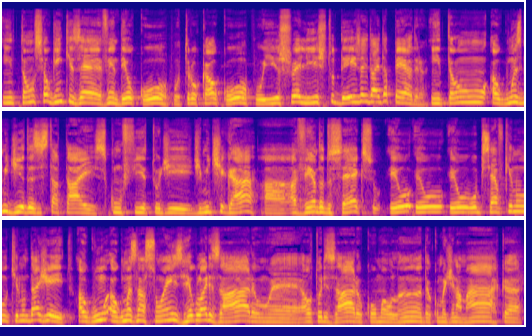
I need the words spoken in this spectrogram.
Então, se alguém quiser vender o corpo, trocar o corpo, isso é lícito desde a Idade da Pedra. Então, algumas medidas estatais com fito de, de mitigar a, a venda do sexo, eu, eu, eu observo que não, que não dá jeito. Algum, algumas nações regularizaram, é, autorizaram, como a Holanda, como a Dinamarca,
